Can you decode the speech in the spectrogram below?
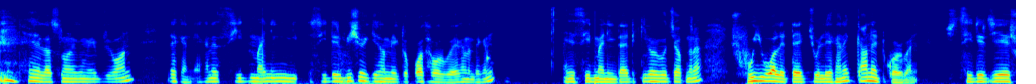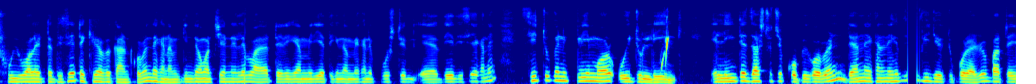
হ্যালো, আসসালামু আলাইকুম এভরিওয়ান। দেখেন এখানে সিড মাইনিং সিডের বিষয়ে কিছু আমি একটু কথা বলব। এখানে দেখেন এই যে সিড মাইনিংটা এটা কীভাবে হচ্ছে আপনারা সুই ওয়ালেটটা অ্যাকচুয়ালি এখানে কানেক্ট করবেন। সিডের যে সুই ওয়ালেটটা দিছে এটা কীভাবে কানেক্ট করবেন দেখেন আমি কিন্তু আমার চ্যানেলে বা টেলিগ্রাম মিডিয়াতে কিন্তু আমি এখানে পোস্টে দিয়ে দিছি এখানে seed to can claim or we to link. এই লিংকটা জাস্ট হচ্ছে কপি করবেন। দেন এখানে রেখে দিচ্ছি ভিডিও একটু পরে আসবে বাট এই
